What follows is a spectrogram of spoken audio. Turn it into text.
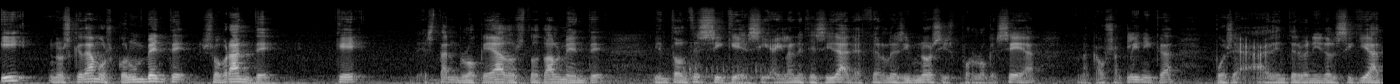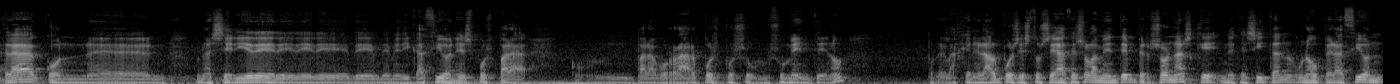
Y nos quedamos con un 20 sobrante que están bloqueados totalmente y entonces sí que si hay la necesidad de hacerles hipnosis por lo que sea, una causa clínica, pues ha de intervenir el psiquiatra con eh, una serie de, medicaciones pues para, para borrar pues, pues su, su mente, ¿no? Por regla general, pues esto se hace solamente en personas que necesitan una operación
